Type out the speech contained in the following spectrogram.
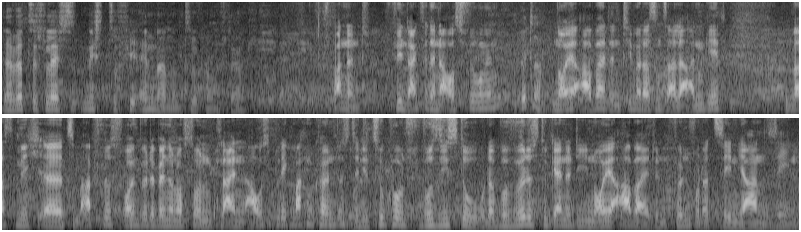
Da wird sich vielleicht nicht zu viel ändern in Zukunft. Ja. Spannend. Vielen Dank für deine Ausführungen. Bitte. Neue Arbeit, ein Thema, das uns alle angeht. Was mich äh, zum Abschluss freuen würde, wenn du noch so einen kleinen Ausblick machen könntest in die Zukunft. Wo siehst du oder wo würdest du gerne die neue Arbeit in fünf oder zehn Jahren sehen?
